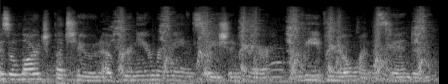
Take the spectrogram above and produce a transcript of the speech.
Is a large platoon of Grineer Marine stationed here. Leave no one standing.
